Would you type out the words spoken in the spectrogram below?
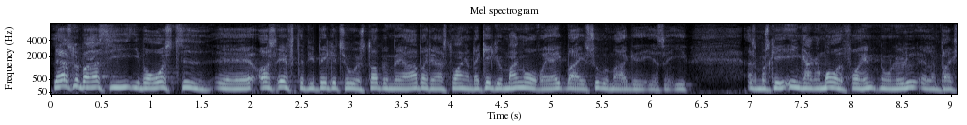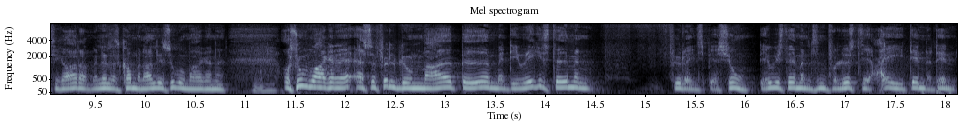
lad os nu bare sige, i vores tid, øh, også efter vi begge to er stoppet med at arbejde i restauranten, der gik jo mange år, hvor jeg ikke var i supermarkedet, altså i altså måske en gang om året for at hente nogle øl eller en pakke cigaretter, men ellers kommer man aldrig i supermarkederne. Mm. Og supermarkederne er selvfølgelig blevet meget bedre, men det er jo ikke et sted, man føler inspiration. Det er jo ikke et sted, man sådan får lyst til, ej, den og den.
